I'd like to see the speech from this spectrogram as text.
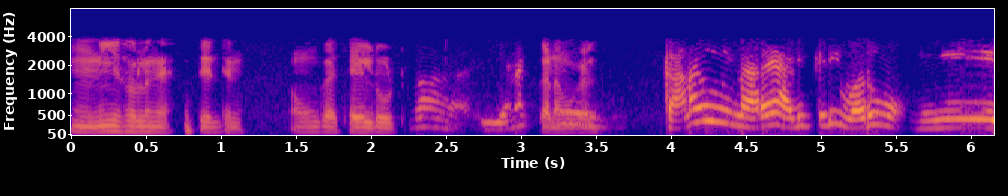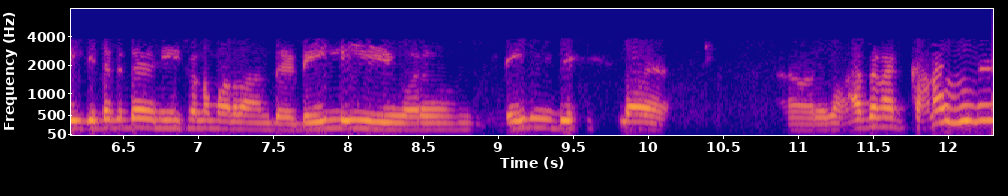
ம் நீங்க சொல்லுங்க டென்டன் உங்க சைல்ட்ஹுட் கனவுகள். கனவு நிறைய அடிக்கடி வரும் நீ கிட்டத்தட்ட நீ சொன்ன மாதிரிதான் அந்த டெய்லி வரும் டெய்லி பேசிஸ்ல அத நான் கனவுன்னு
